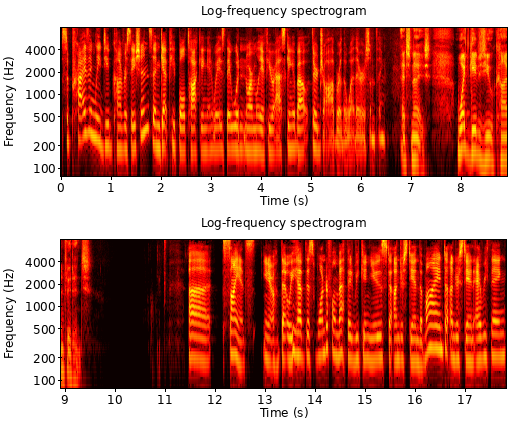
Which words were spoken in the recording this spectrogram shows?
surprisingly deep conversations and get people talking in ways they wouldn't normally if you were asking about their job or the weather or something. That's nice. What gives you confidence? Uh, science, you know, that we have this wonderful method we can use to understand the mind, to understand everything.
